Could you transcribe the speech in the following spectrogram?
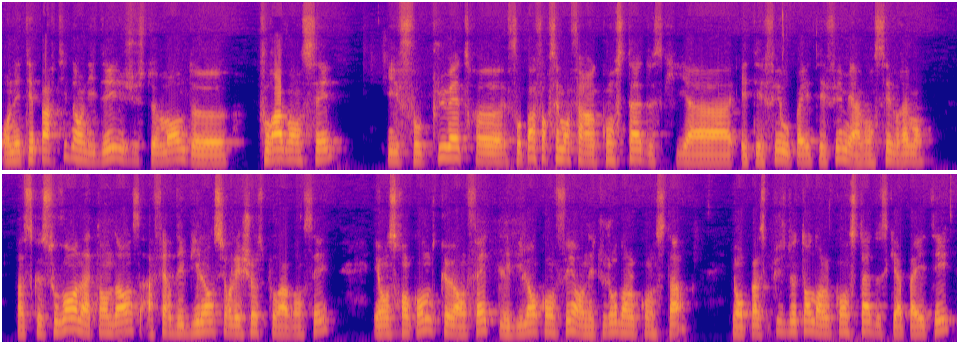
on était parti dans l'idée justement de, pour avancer, il faut plus être, il faut pas forcément faire un constat de ce qui a été fait ou pas été fait, mais avancer vraiment. Parce que souvent, on a tendance à faire des bilans sur les choses pour avancer et on se rend compte que, en fait, les bilans qu'on fait, on est toujours dans le constat. Et on passe plus de temps dans le constat de ce qui n'a pas été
